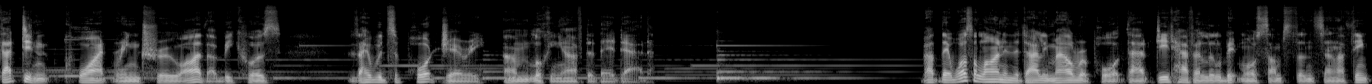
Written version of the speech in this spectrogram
that didn't quite ring true either because they would support Jerry um, looking after their dad. But there was a line in the Daily Mail report that did have a little bit more substance and I think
